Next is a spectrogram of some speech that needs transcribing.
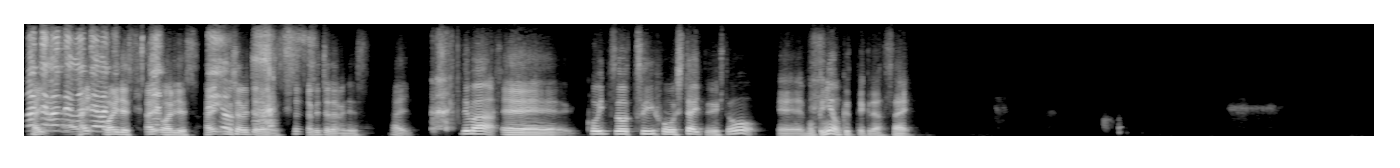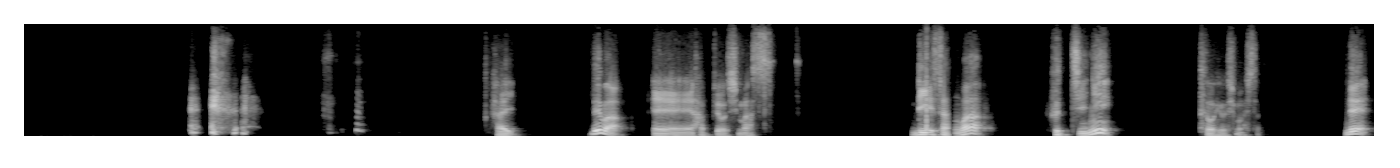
はい、待ってはい、待って待って。終わりです。はい、終わりです。はい、もう喋っちゃダメです。喋っちゃダメです。はい。では、えー、こいつを追放したいという人を、えー、僕に送ってください。はい。では、えー、発表します。リエさんは、フッチーに投票しました。で、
